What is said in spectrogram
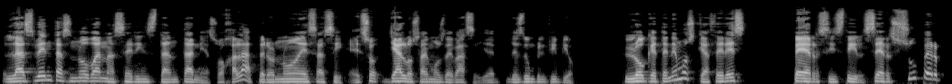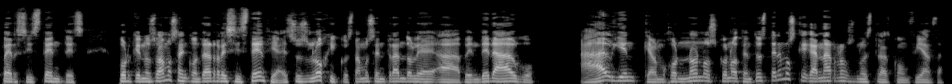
Las ventas no van a ser instantáneas, ojalá, pero no es así. Eso ya lo sabemos de base, desde un principio. Lo que tenemos que hacer es persistir, ser súper persistentes, porque nos vamos a encontrar resistencia. Eso es lógico, estamos entrándole a vender a algo a alguien que a lo mejor no nos conoce. Entonces tenemos que ganarnos nuestra confianza.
